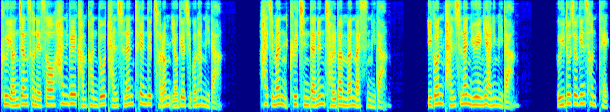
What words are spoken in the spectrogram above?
그 연장선에서 한글 간판도 단순한 트렌드처럼 여겨지곤 합니다. 하지만 그 진단은 절반만 맞습니다. 이건 단순한 유행이 아닙니다. 의도적인 선택,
